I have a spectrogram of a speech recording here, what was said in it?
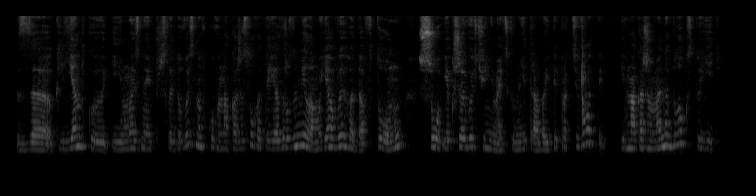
з клієнткою, і ми з нею прийшли до висновку. Вона каже: Слухайте, я зрозуміла, моя вигода в тому, що якщо я вивчу німецьку, мені треба йти працювати. І вона каже: в мене блок стоїть.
